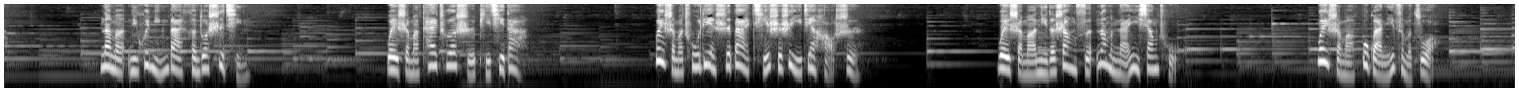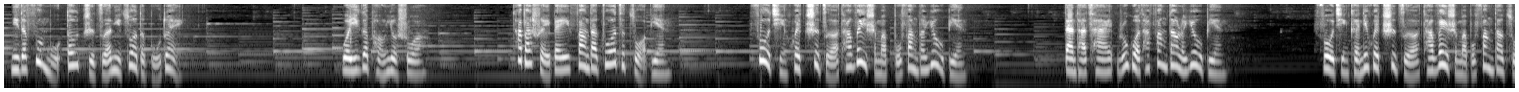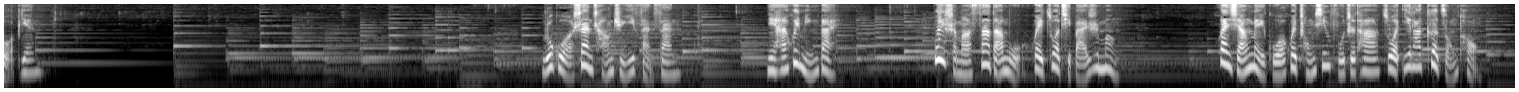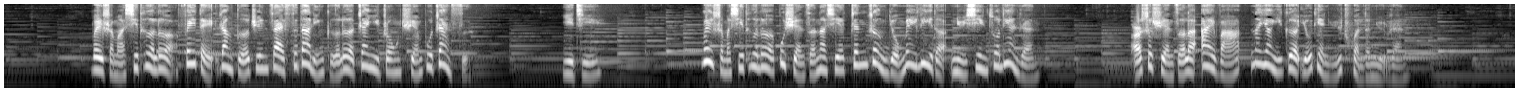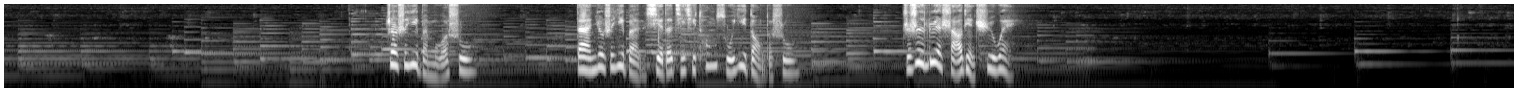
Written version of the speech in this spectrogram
那么你会明白很多事情。为什么开车时脾气大？为什么初恋失败其实是一件好事？为什么你的上司那么难以相处？为什么不管你怎么做？你的父母都指责你做的不对。我一个朋友说，他把水杯放到桌子左边，父亲会斥责他为什么不放到右边。但他猜，如果他放到了右边，父亲肯定会斥责他为什么不放到左边。如果擅长举一反三，你还会明白为什么萨达姆会做起白日梦，幻想美国会重新扶植他做伊拉克总统。为什么希特勒非得让德军在斯大林格勒战役中全部战死，以及？为什么希特勒不选择那些真正有魅力的女性做恋人，而是选择了艾娃那样一个有点愚蠢的女人？这是一本魔书，但又是一本写得极其通俗易懂的书，只是略少点趣味。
